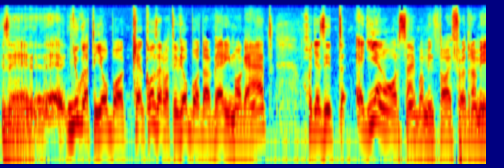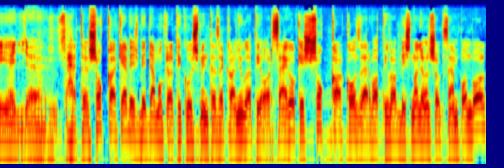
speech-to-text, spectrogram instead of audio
ez, nyugati jobboldal, konzervatív jobboldal veri magát, hogy ez itt egy ilyen országban, mint Tajföldre, ami egy eh, hát sokkal kevésbé demokratikus, mint ezek a nyugati országok, és sokkal konzervatívabb is nagyon sok szempontból.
